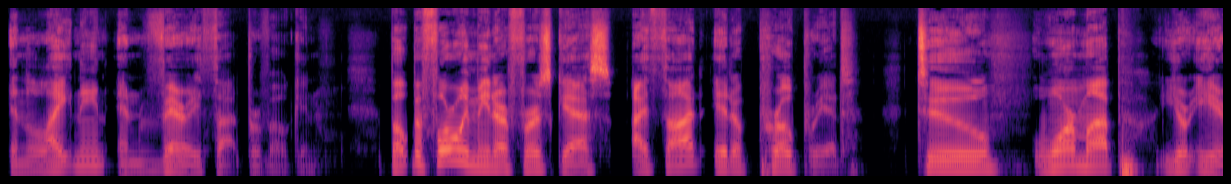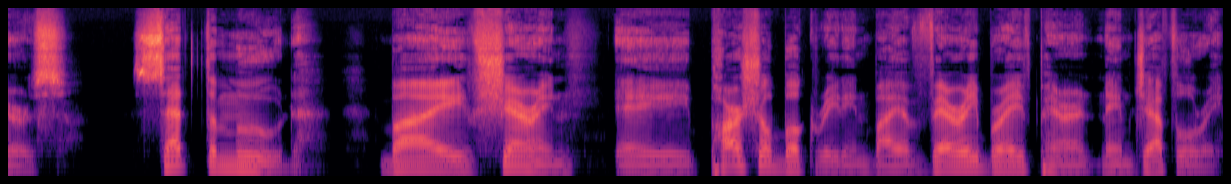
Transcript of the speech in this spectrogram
enlightening and very thought provoking. But before we meet our first guest, I thought it appropriate to warm up your ears, set the mood by sharing a partial book reading by a very brave parent named Jeff Ulrey.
